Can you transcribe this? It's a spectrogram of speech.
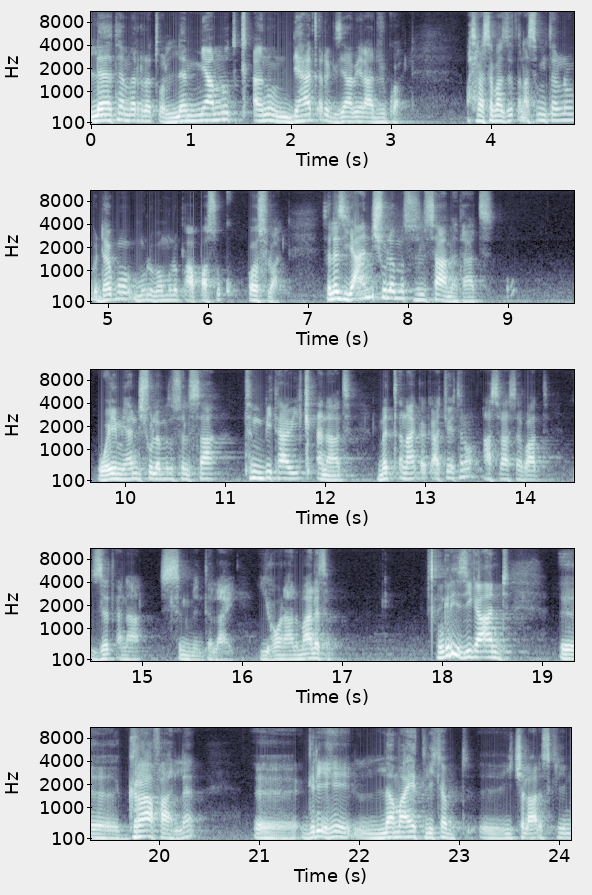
ለተመረጡ ለሚያምኑት ቀኑ እንዲያጥር እግዚአብሔር አድርጓል። 1798 ደግሞ ሙሉ በሙሉ ጳጳሱ ቆስሏል። ስለዚህ የ1260 ዓመታት ወይም የ1260 ትንቢታዊ ቀናት መጠናቀቃቸው የት ነው? 1798 ላይ ይሆናል ማለት ነው። እንግዲህ እዚህ ጋር አንድ ግራፍ አለ። እንግዲህ ይሄ ለማየት ሊከብድ ይችላል። screen ኡ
